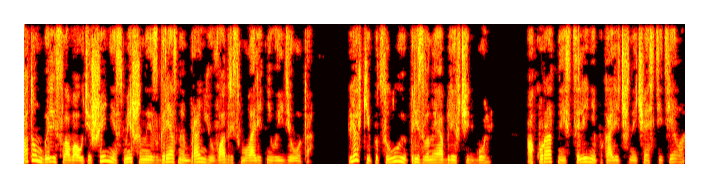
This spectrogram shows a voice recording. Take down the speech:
Потом были слова утешения, смешанные с грязной бранью в адрес малолетнего идиота. Легкие поцелуи, призванные облегчить боль. Аккуратное исцеление покалеченной части тела.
